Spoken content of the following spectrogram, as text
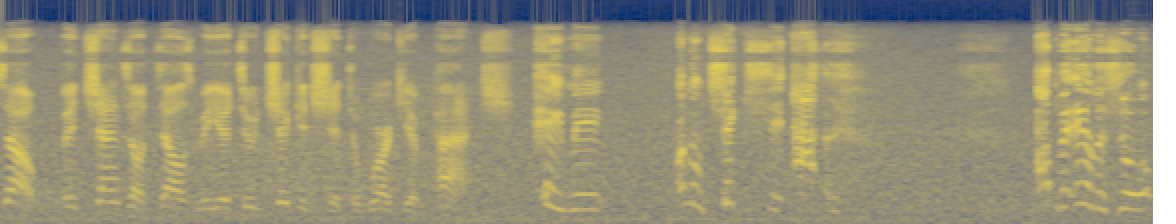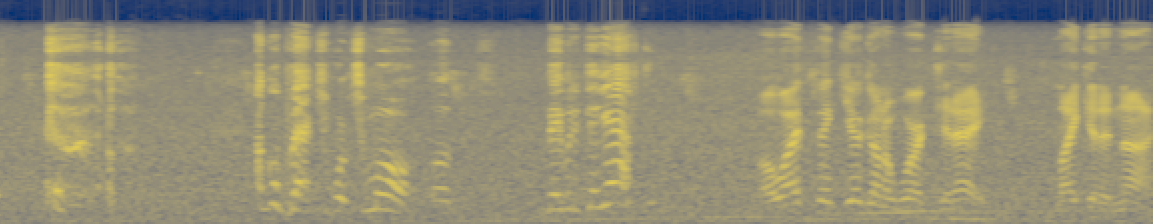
So, Vincenzo tells me you're too chicken shit to work your patch. Hey, man. I'm no chicken shit. I... I've been ill as all. I go back to work tomorrow. Uh, maybe the day after. Oh, I think you're gonna work today. Like it or not.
